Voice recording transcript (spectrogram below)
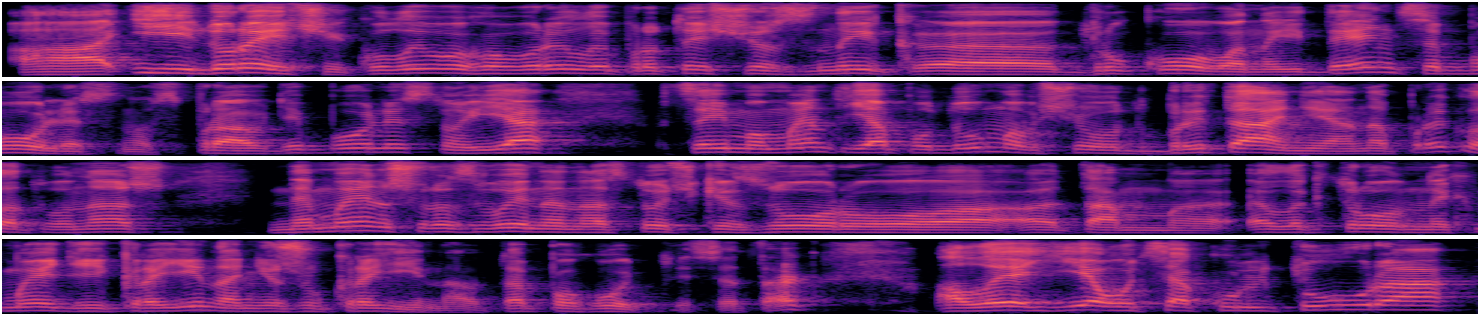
А і до речі, коли ви говорили про те, що зник е, друкований день, це болісно, справді болісно. І я в цей момент я подумав, що от Британія, наприклад, вона ж не менш розвинена з точки зору е, там електронних медій країна, ніж Україна. Та погодьтеся, так але є оця культура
